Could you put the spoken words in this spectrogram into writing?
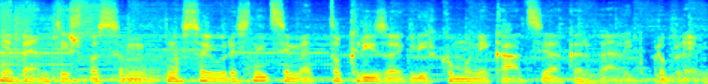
Je bem tiš, pa sem no, vsej v resnici med to krizo je glih komunikacija, kar velik problem.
